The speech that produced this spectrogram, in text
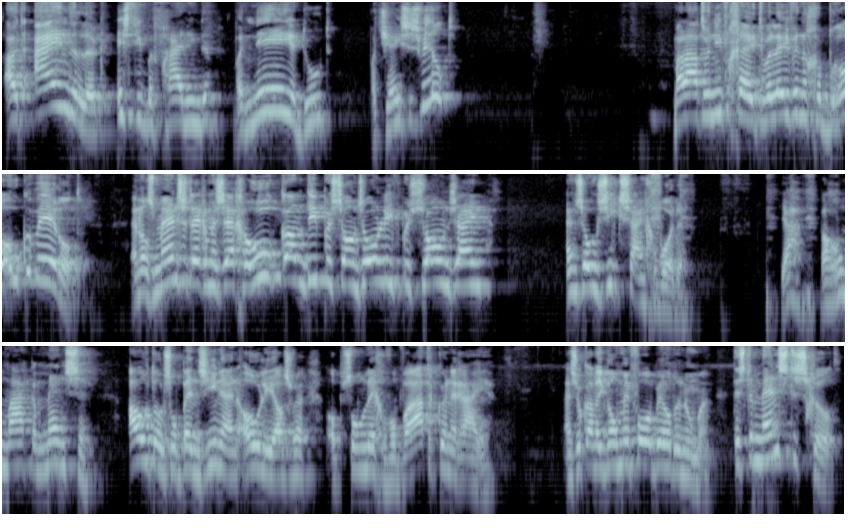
Uiteindelijk is die bevrijding er wanneer je doet wat Jezus wilt. Maar laten we niet vergeten, we leven in een gebroken wereld. En als mensen tegen me zeggen: hoe kan die persoon zo'n lief persoon zijn en zo ziek zijn geworden? Ja, waarom maken mensen auto's op benzine en olie als we op zon liggen of op water kunnen rijden? En zo kan ik nog meer voorbeelden noemen. Het is de mens de schuld.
